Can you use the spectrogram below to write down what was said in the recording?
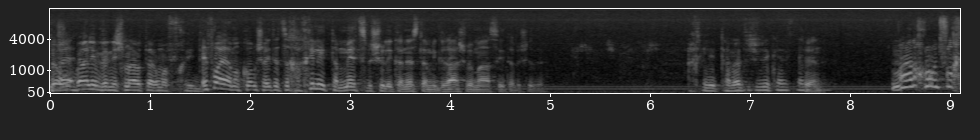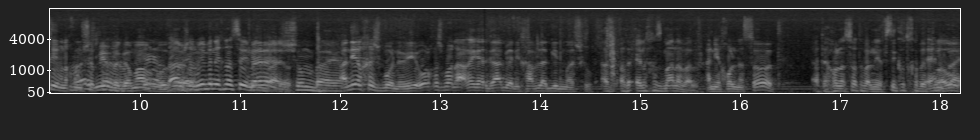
ברובלים זה נשמע יותר מפחיד. איפה היה המקום שהיית צריך הכי להתאמץ בשביל להיכנס למגרש, ומה עשית בשביל זה? הכי להתאמץ בשביל להיכנס למגרש? כן. מה, אנחנו לא מתפלחים, אנחנו משלמים וגמרנו. כן, משלמים ונכנסים, אין כן, בעיות. שום בעיה. אני על חשבוני, הוא על חשבון... רגע, גבי, אני חייב להגיד משהו. אין לך זמן אבל. אני יכול לנסות? אתה יכול לנסות, אבל אני אפסיק אותך בפראות.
